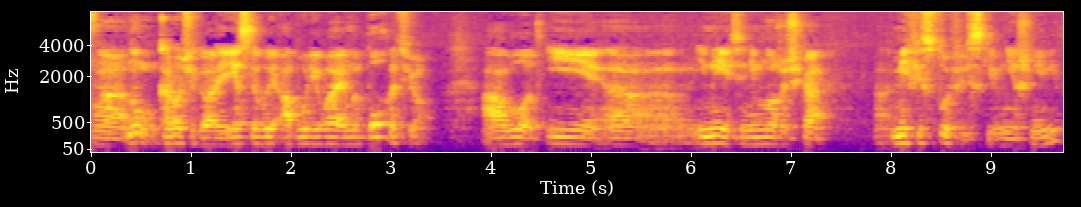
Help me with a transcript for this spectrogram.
э, ну, короче говоря, если вы обуреваемы похотью, а, вот, и э, имеете немножечко мефистофельский внешний вид,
